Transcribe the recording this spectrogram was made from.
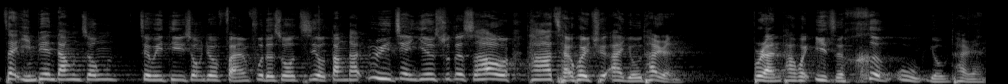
在影片当中，这位弟兄就反复的说：“只有当他遇见耶稣的时候，他才会去爱犹太人，不然他会一直恨恶犹太人。”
